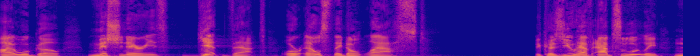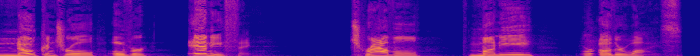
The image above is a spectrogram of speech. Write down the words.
I will go. Missionaries get that, or else they don't last. Because you have absolutely no control over anything travel, money, or otherwise.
